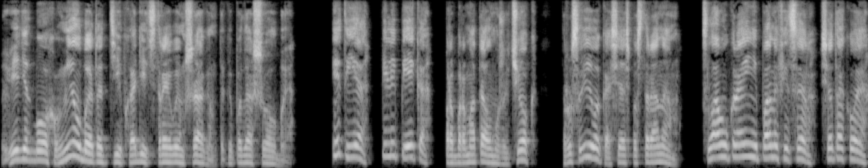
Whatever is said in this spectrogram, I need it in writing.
Видит Бог, умел бы этот тип ходить строевым шагом, так и подошел бы. «Это я, Пилипейка», — пробормотал мужичок, трусливо косясь по сторонам. «Слава Украине, пан офицер, все такое.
